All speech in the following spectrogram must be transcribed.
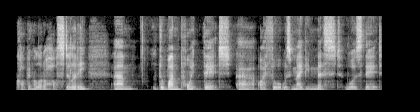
copping a lot of hostility. Um, the one point that uh, I thought was maybe missed was that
